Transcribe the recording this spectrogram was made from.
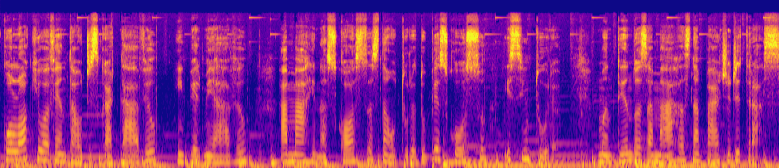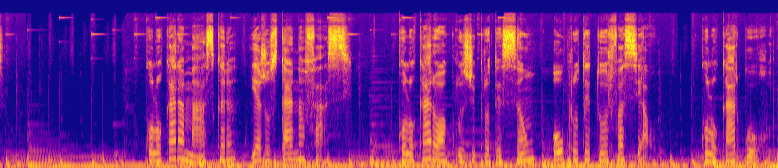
Coloque o avental descartável, impermeável, amarre nas costas na altura do pescoço e cintura, mantendo as amarras na parte de trás. Colocar a máscara e ajustar na face. Colocar óculos de proteção ou protetor facial. Colocar gorro.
